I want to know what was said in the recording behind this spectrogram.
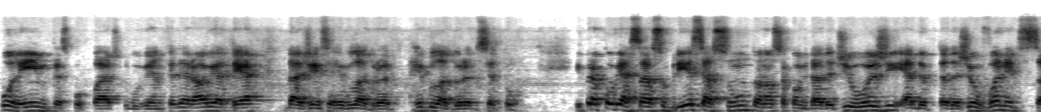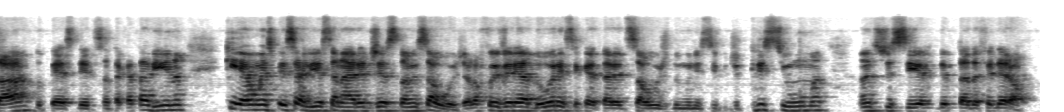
polêmicas por parte do governo federal e até da agência reguladora, reguladora do setor. E para conversar sobre esse assunto, a nossa convidada de hoje é a deputada Giovana de Sá, do PSD de Santa Catarina, que é uma especialista na área de gestão e saúde. Ela foi vereadora e secretária de saúde do município de Criciúma antes de ser deputada federal.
